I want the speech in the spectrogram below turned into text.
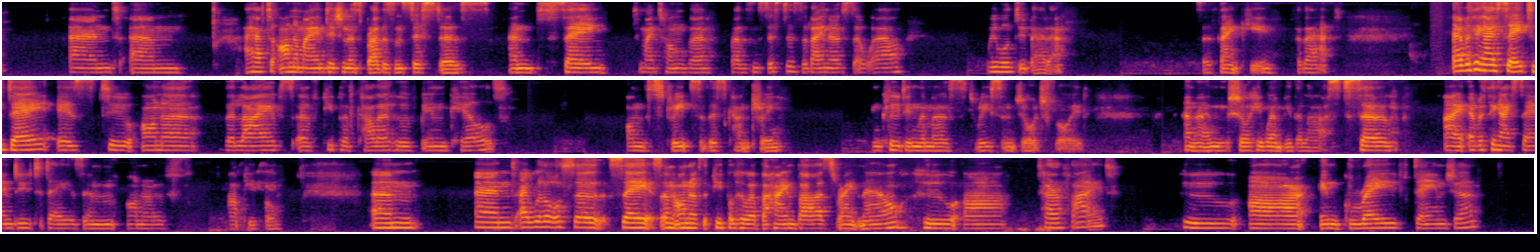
And um, I have to honor my indigenous brothers and sisters and say to my Tongva brothers and sisters that I know so well, we will do better. So thank you for that. Everything I say today is to honor the lives of people of color who have been killed on the streets of this country, including the most recent George Floyd. And I'm sure he won't be the last. So I, everything I say and do today is in honor of our people. Um, and I will also say it's an honor of the people who are behind bars right now, who are terrified, who are in grave danger.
